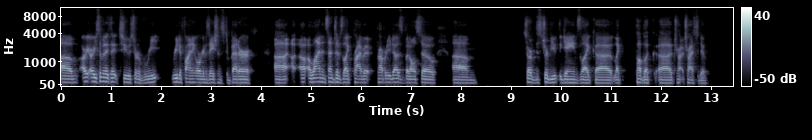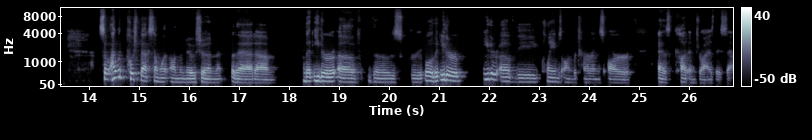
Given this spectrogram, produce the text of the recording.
Um, are, are you sympathetic to sort of re, redefining organizations to better uh, align incentives like private property does, but also um, sort of distribute the gains like uh, like public uh, tries to do. So I would push back somewhat on the notion that um, that either of those group, well, that either either of the claims on returns are as cut and dry as they sound.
